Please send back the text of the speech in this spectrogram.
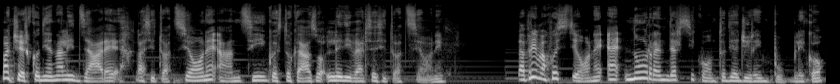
ma cerco di analizzare la situazione, anzi in questo caso le diverse situazioni. La prima questione è non rendersi conto di agire in pubblico.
